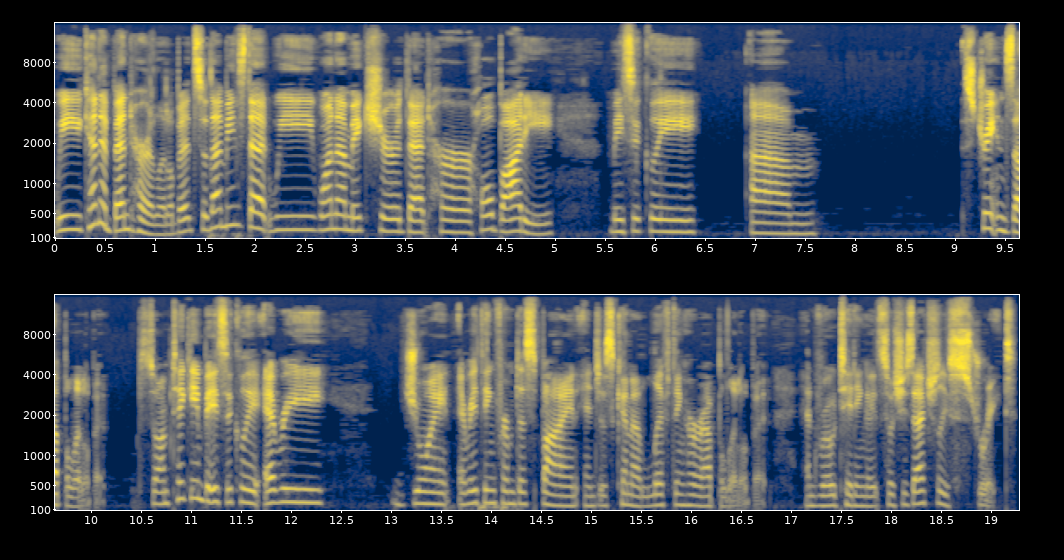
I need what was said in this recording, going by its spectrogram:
We kind of bend her a little bit. So that means that we want to make sure that her whole body basically um, straightens up a little bit. So I'm taking basically every joint, everything from the spine, and just kind of lifting her up a little bit and rotating it so she's actually straight.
